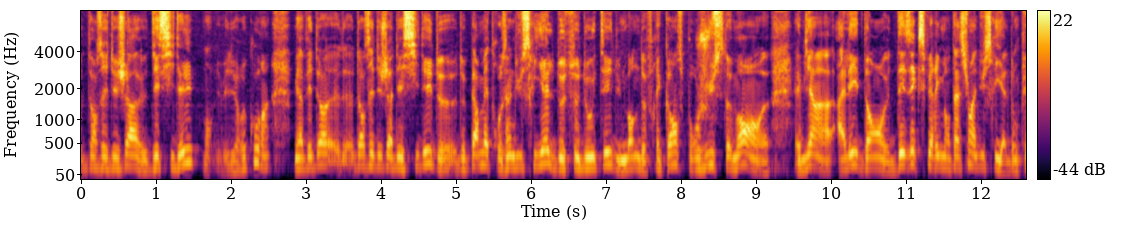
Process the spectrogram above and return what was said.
d'ores et déjà décidé, bon, il y avait des recours, hein, mais avait d'ores et déjà décidé de, permettre aux industriels de se doter d'une bande de fréquences pour justement eh bien, aller dans des expérimentations industrielles. Donc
